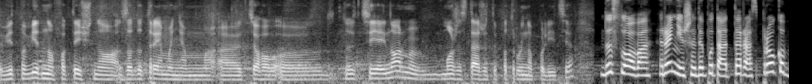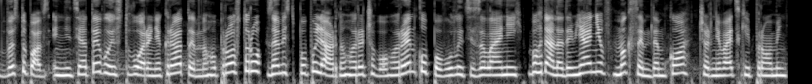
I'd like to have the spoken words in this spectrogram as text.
Відповідно, фактично за дотриманням е, цього цієї норми може стежити патрульна поліція. До слова, раніше депутат Тарас Прокоп виступав з ініціативою створення креативного простору замість популярного речового ринку по вулиці Зеленій. Богдана Дем'янів, Максим Демко, Чернівецький промінь.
